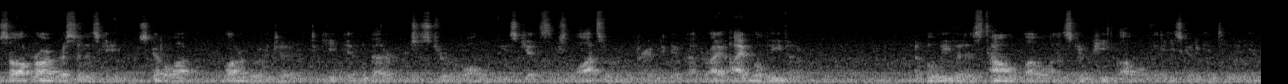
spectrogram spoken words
Saw progress in his game. He's got a lot, a lot of room to, to keep getting better, which is true of all of these kids. There's lots of room for him to get better. I, I believe in him. I believe in his talent level and his compete level that he's going to continue to.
